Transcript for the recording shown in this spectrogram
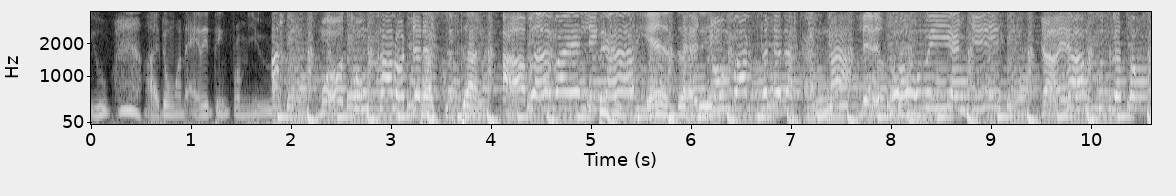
you. I don't want anything from you. ሞቱን This ካልወደደ has to die. አበባዬ ሊቀር This is the end of the- እጁን ባልሰደደ ልቶ ብዬ እንጂ ዳያልኩት ለተኩስ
